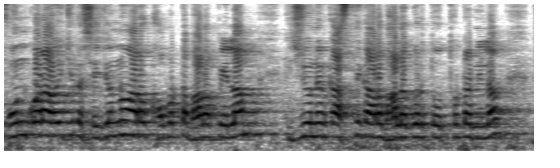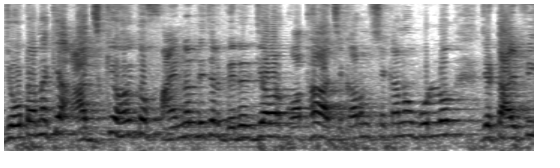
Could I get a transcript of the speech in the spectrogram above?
ফোন করা হয়েছিল সেই জন্য আরও খবরটা ভালো পেলাম। কিছুজনের কাছ থেকে আরও ভালো করে তথ্যটা নিলাম যে ওটা নাকি আজকে হয়তো ফাইনাল রেজাল্ট বেরিয়ে যাওয়ার কথা আছে। কারণ সেখানেও বলল যে টাইপিং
